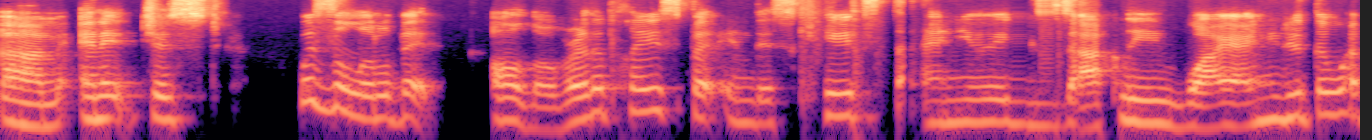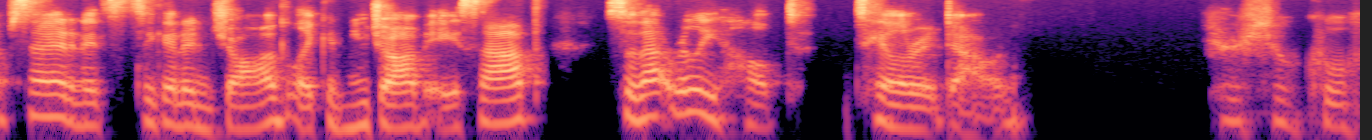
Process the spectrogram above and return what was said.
um, and it just was a little bit all over the place. But in this case, I knew exactly why I needed the website, and it's to get a job, like a new job ASAP. So that really helped tailor it down. You're so cool.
